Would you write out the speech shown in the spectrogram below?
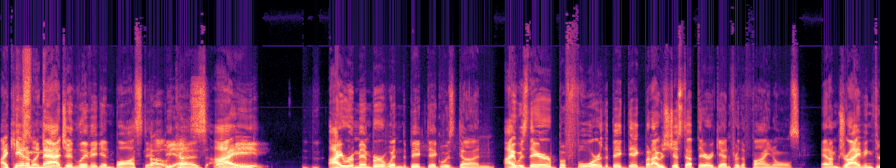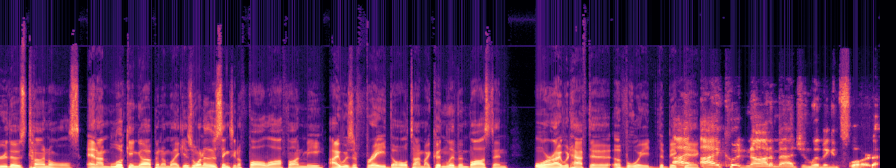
I can't Just like imagine living in Boston oh because yes. Like I me. I remember when the big dig was done. I was there before the big dig, but I was just up there again for the finals. And I'm driving through those tunnels and I'm looking up and I'm like, is one of those things going to fall off on me? I was afraid the whole time. I couldn't live in Boston or I would have to avoid the big I, dig. I could not imagine living in Florida.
